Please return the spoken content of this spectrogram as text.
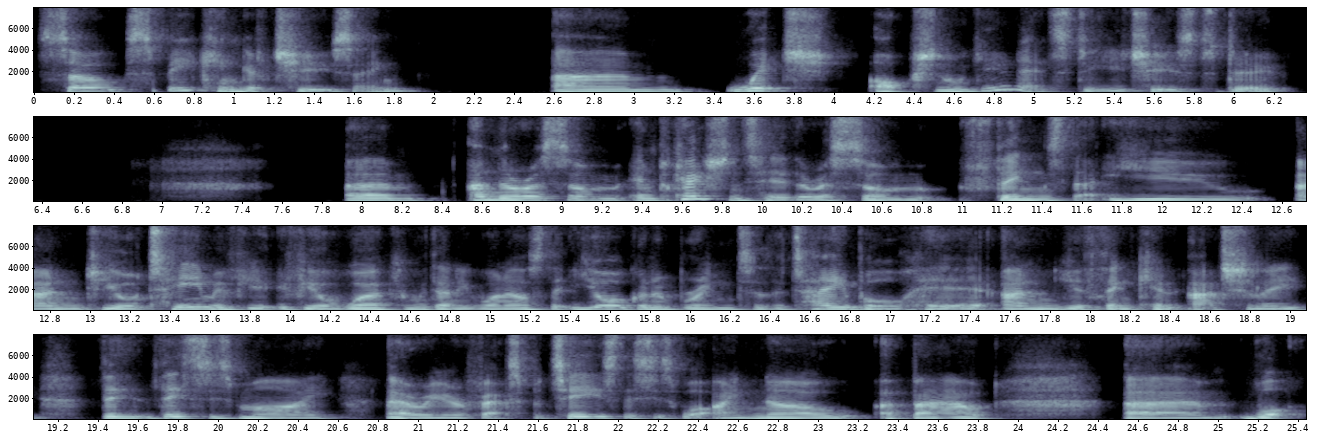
So speaking of choosing, um, which optional units do you choose to do? Um, and there are some implications here. There are some things that you and your team, if you if you're working with anyone else, that you're going to bring to the table here, and you're thinking, actually, th this is my area of expertise. This is what I know about. Um, what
